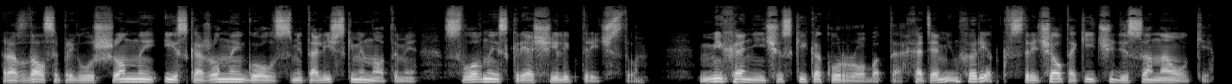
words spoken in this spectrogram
Раздался приглушенный и искаженный голос с металлическими нотами, словно искрящий электричеством. Механический, как у робота, хотя Минхо редко встречал такие чудеса науки.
